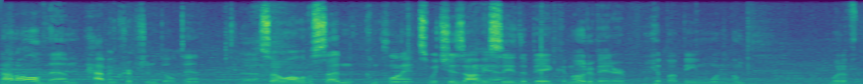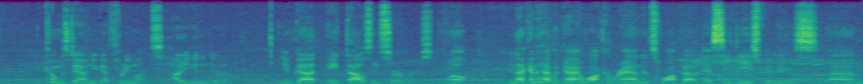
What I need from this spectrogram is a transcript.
Not all of them have encryption built in. So all of a sudden, compliance, which is obviously the big motivator, HIPAA being one of them. What if it comes down? You got three months. How are you going to do it? You've got 8,000 servers. Well, you're not going to have a guy walk around and swap out SEDs for these. Um,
